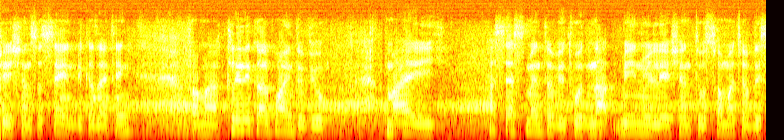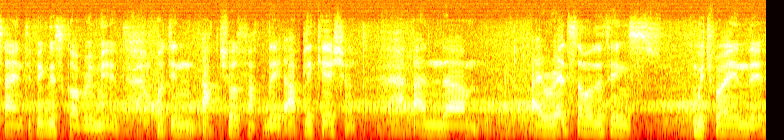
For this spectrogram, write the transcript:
patients are saying because I think from a clinical point of view, my assessment of it would not be in relation to so much of the scientific discovery made, but in actual fact the application. And um, I read some of the things which were in there,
